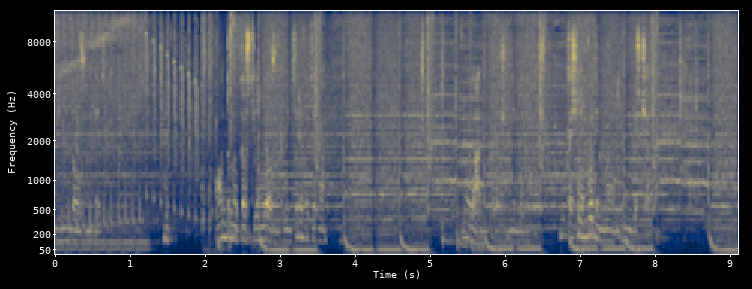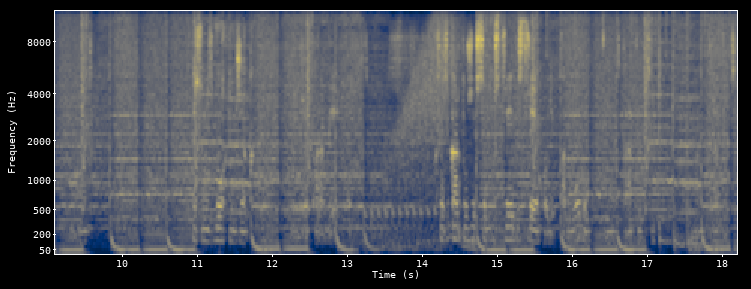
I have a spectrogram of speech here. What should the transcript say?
Я не должен, блядь. Он думает, то, что я не должен комментировать его. Ну ладно, короче, не буду. Ну, точнее, будем, но не без чата. Вот. Если он сдохнет, Джек. Джек воробей. Кстати, карта уже все быстрее и быстрее ходит под воду. Надо торопиться. Надо торопиться,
